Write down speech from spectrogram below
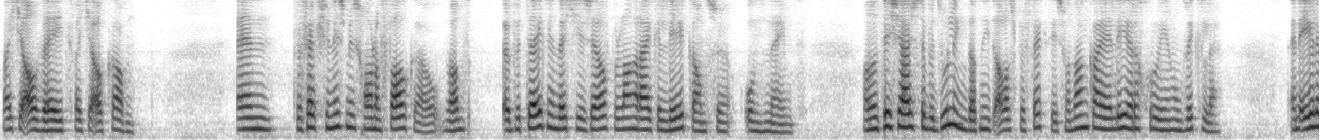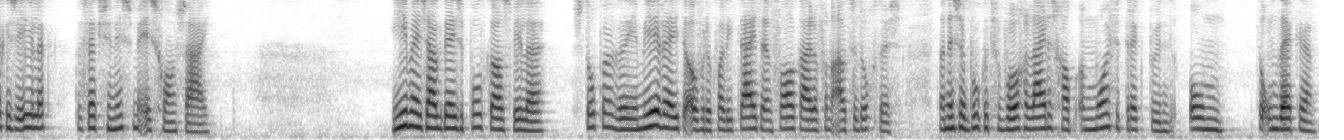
wat je al weet, wat je al kan. En perfectionisme is gewoon een valkuil, want het betekent dat je jezelf belangrijke leerkansen ontneemt. Want het is juist de bedoeling dat niet alles perfect is, want dan kan je leren, groeien en ontwikkelen. En eerlijk is eerlijk, perfectionisme is gewoon saai. Hiermee zou ik deze podcast willen stoppen. Wil je meer weten over de kwaliteiten en valkuilen van oudste dochters? Dan is het boek Het Verborgen Leiderschap een mooi vertrekpunt om te ontdekken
